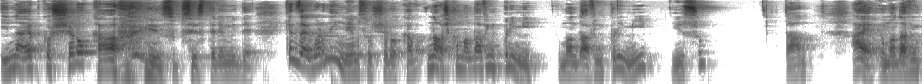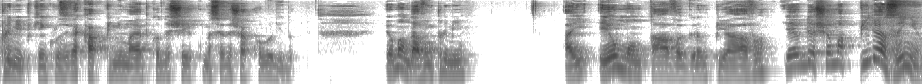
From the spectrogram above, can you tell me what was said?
E na época eu xerocava isso, pra vocês terem uma ideia. Quer dizer, agora nem lembro se eu xerocava. Não, acho que eu mandava imprimir. Eu mandava imprimir isso, tá? Ah, é, eu mandava imprimir, porque inclusive a capinha, uma época eu deixei, comecei a deixar colorido. Eu mandava imprimir, Aí eu montava, grampeava e aí eu deixei uma pilhazinha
